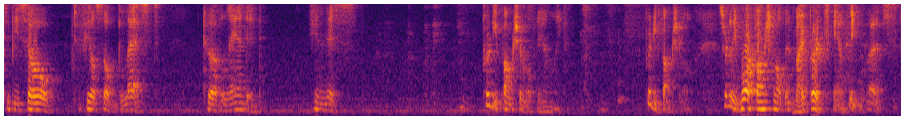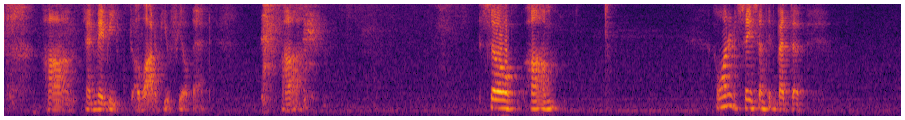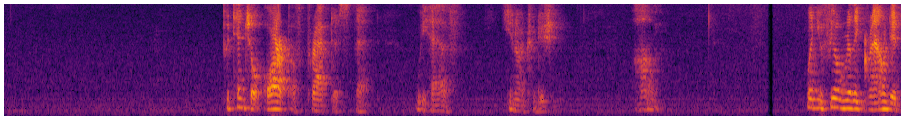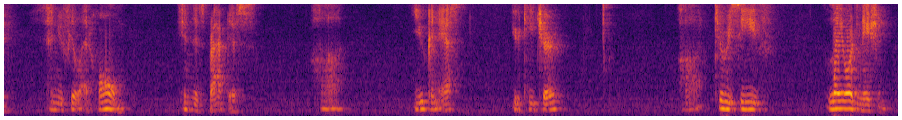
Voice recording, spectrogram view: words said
to be so, to feel so blessed to have landed in this pretty functional family. Pretty functional. Certainly more functional than my birth family was. Um, and maybe a lot of you feel that. Uh, so um, I wanted to say something about the potential arc of practice that we have in our tradition. Um, when you feel really grounded and you feel at home in this practice, uh, you can ask your teacher uh, to receive lay ordination,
